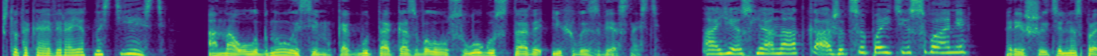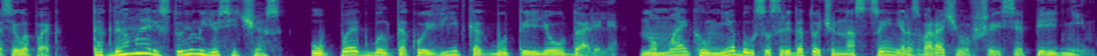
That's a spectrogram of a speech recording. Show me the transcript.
что такая вероятность есть». Она улыбнулась им, как будто оказывала услугу, ставя их в известность. «А если она откажется пойти с вами?» — решительно спросила Пэк. «Тогда мы арестуем ее сейчас». У Пэк был такой вид, как будто ее ударили. Но Майкл не был сосредоточен на сцене, разворачивавшейся перед ним.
